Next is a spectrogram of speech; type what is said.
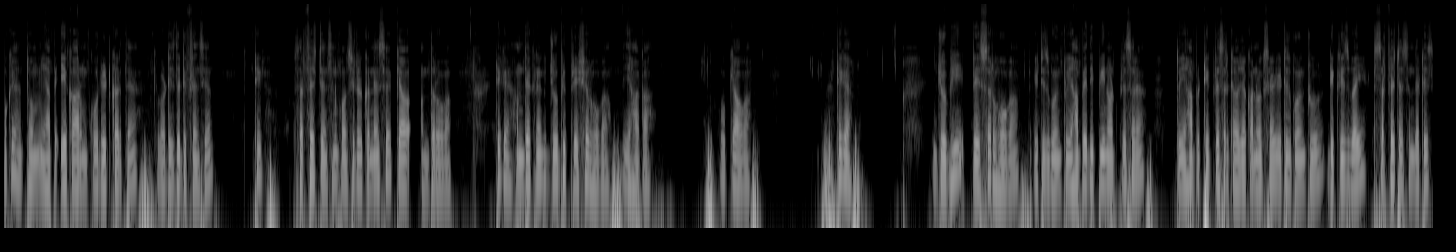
okay तो हम यहाँ पे एक आर्म को रीड करते हैं कि what is the difference here ठीक? सरफेस टेंशन कंसीडर करने से क्या अंतर होगा? ठीक है, हम देख रहे हैं कि जो भी प्रेशर होगा यहाँ का, वो क्या होगा? ठीक है? जो भी प्रेशर होगा इट इज़ गोइंग टू यहाँ पे यदि पी नॉट प्रेशर है तो यहाँ पे ठीक प्रेशर क्या हो जाएगा? Convex side it is going to decrease by surface tension that is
